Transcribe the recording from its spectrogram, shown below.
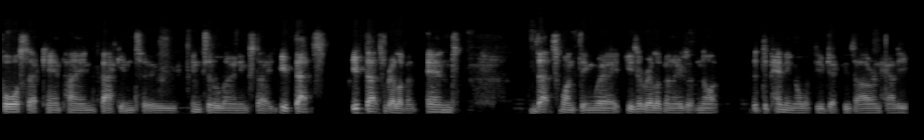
force that campaign back into into the learning stage if that's if that's relevant. And that's one thing where is it relevant or is it not? Depending on what the objectives are and how the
